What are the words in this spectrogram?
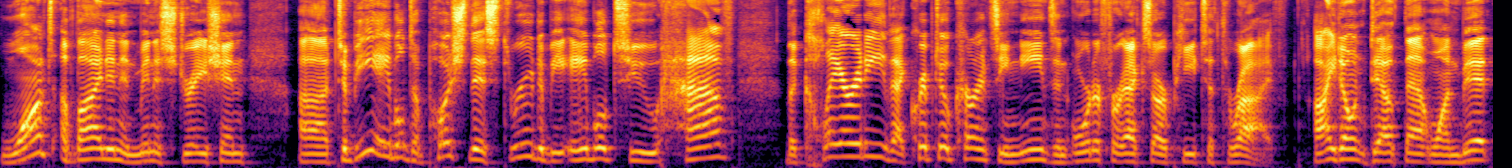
want a Biden administration uh, to be able to push this through, to be able to have the clarity that cryptocurrency needs in order for XRP to thrive. I don't doubt that one bit.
